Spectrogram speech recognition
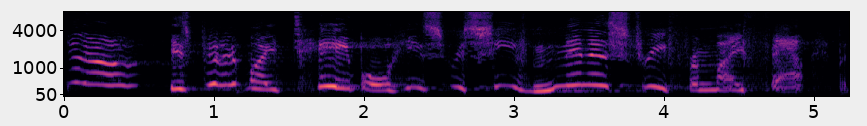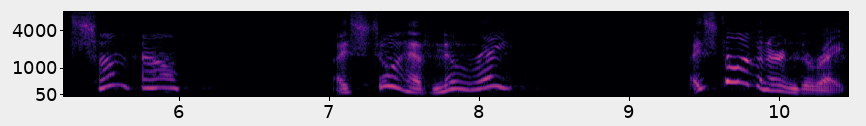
you know, he's been at my table, he's received ministry from my family, but somehow I still have no right. I still haven't earned the right.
